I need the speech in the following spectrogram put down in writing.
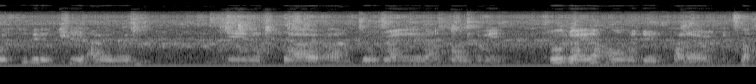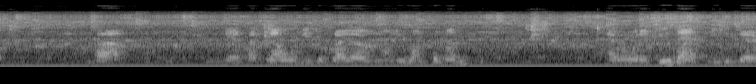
was to get a tea iron and start um, blow drying it at home. I mean, it at home and then start ironing myself. Uh, And my plan will be to fly out only once a month. I don't want to do that either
